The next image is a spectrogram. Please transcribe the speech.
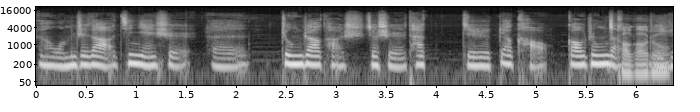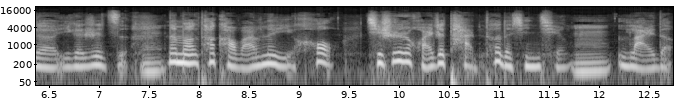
嗯、我们知道今年是呃中招考试，就是他就是要考高高中的考高中一个一个日子。嗯那么他考完了以后，其实是怀着忐忑的心情嗯来的。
